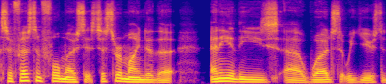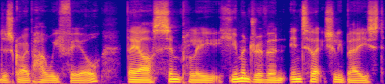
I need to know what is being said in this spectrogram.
so, first and foremost, it's just a reminder that any of these uh, words that we use to describe how we feel, they are simply human driven, intellectually based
